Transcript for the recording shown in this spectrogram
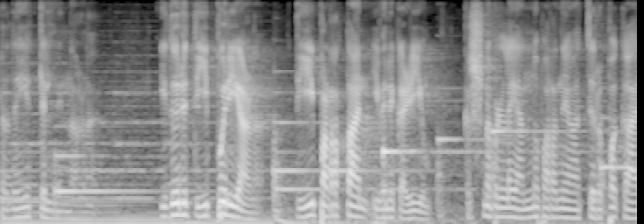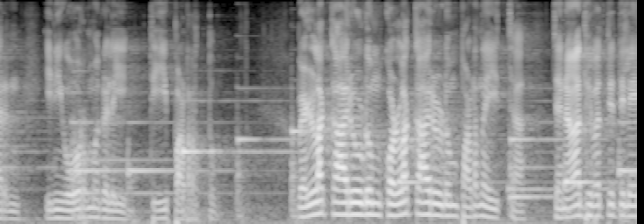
ഹൃദയത്തിൽ നിന്നാണ്. ഇതൊരു തീപ്പൊരിയാണ്. തീ പടർത്താൻ ഇവന് കഴിയും. കൃഷ്ണപിള്ള അന്നു പറഞ്ഞ ആ ചെറുപ്പക്കാരൻ ഇനി ഓർമ്മകളിൽ തീ പടർത്തും. വെള്ളക്കാരോടും കൊള്ളക്കാരോടും പടനയിച്ച ജനാധിപത്യത്തിലെ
